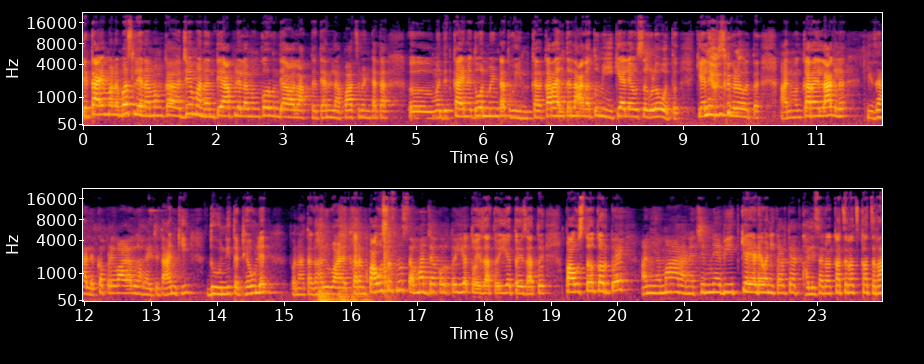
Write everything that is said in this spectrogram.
ते टायमाला बसले ना मग का- जे म्हणन ते आपल्याला मग करून द्यावं लागतं त्यांना. पाच मिनिटात म्हणजे काय नाही दोन मिनिटात होईल. कर- करायला तर लागा तुम्ही. केल्यावर सगळं होतं. केल्यावर सगळं होतं. आणि मग करायला लागलं की झालं. कपडे वाळत घालायचे तर आणखी धुवून इथं ठेवलेत. पण आता घालून वाळत कारण पाऊसच नुसता मज्जा करतोय येतोय जातोय येतोय जातोय. पाऊस तर करतोय आणि ह्या माराण्या चिमण्या बी इतक्या येड्यावानी करतात. खाली सगळा कचराच कचरा.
